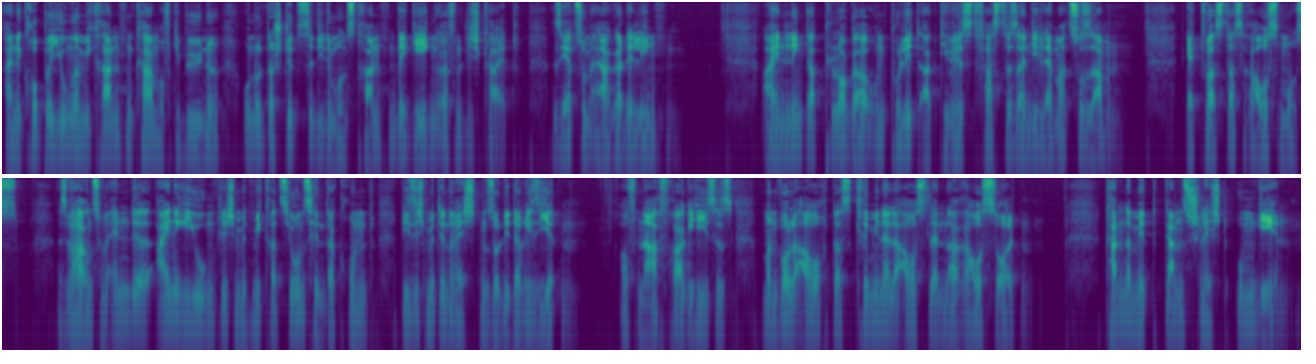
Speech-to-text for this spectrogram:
Eine Gruppe junger Migranten kam auf die Bühne und unterstützte die Demonstranten der Gegenöffentlichkeit, sehr zum Ärger der Linken. Ein linker Blogger und Politaktivist fasste sein Dilemma zusammen. Etwas, das raus muss. Es waren zum Ende einige Jugendliche mit Migrationshintergrund, die sich mit den Rechten solidarisierten. Auf Nachfrage hieß es, man wolle auch, dass kriminelle Ausländer raus sollten. Kann damit ganz schlecht umgehen.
